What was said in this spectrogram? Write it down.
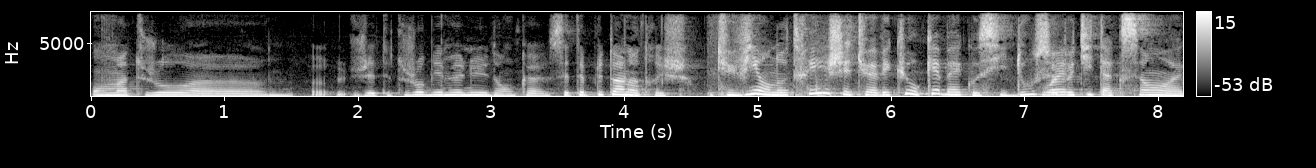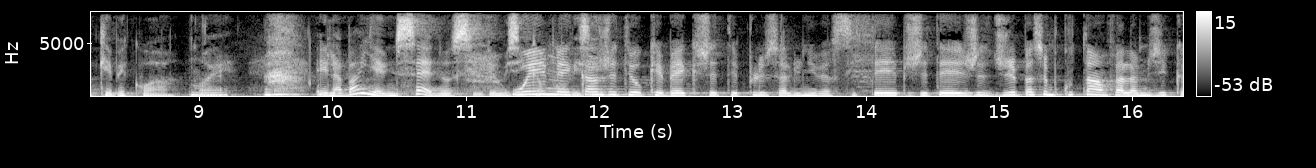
on m'a toujours, euh, j'étais toujours bienvenue. Donc euh, c'était plutôt en Autriche. Tu vis en Autriche et tu as vécu au Québec aussi, d'où ce petit accent euh, québécois. Ouais. Et là-bas, il y a une scène aussi de musique Oui, mais quand j'étais au Québec, j'étais plus à l'université. J'étais, j'ai passé beaucoup de temps à faire la musique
